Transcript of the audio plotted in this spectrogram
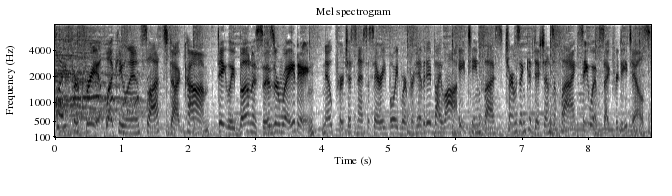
Play for free at LuckyLandSlots.com. Daily bonuses are waiting. No purchase necessary. Void where prohibited by law. 18 plus. Terms and conditions apply. See website for details.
